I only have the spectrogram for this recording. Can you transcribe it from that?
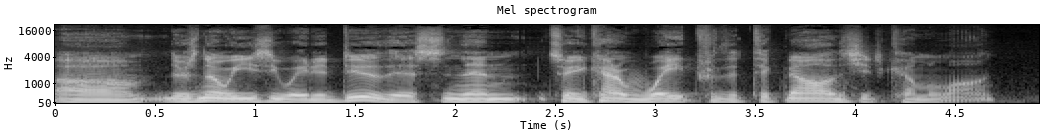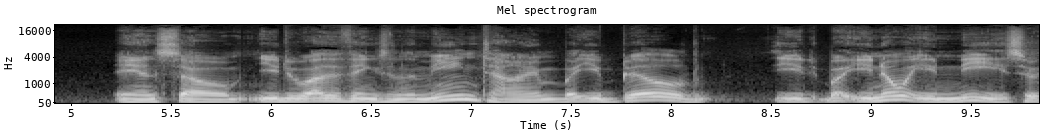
um, there's no easy way to do this. And then, so you kind of wait for the technology to come along. And so you do other things in the meantime, but you build, you, but you know what you need. So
